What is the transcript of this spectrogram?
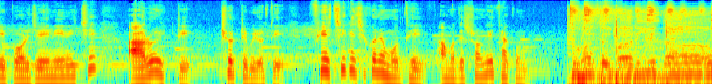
এই পর্যায়ে নিয়ে নিচ্ছি আরও একটি ছোট্ট বিরতি। ফিরছি কিছুক্ষণের মধ্যেই। আমাদের সঙ্গেই থাকুন। দু হাত বাড়িয়ে দাও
